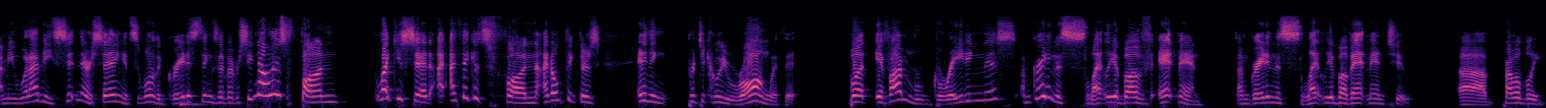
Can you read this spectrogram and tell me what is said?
I mean, would I be sitting there saying it's one of the greatest things I've ever seen? No, it's fun. Like you said, I, I think it's fun. I don't think there's anything particularly wrong with it. But if I'm grading this, I'm grading this slightly above Ant Man. I'm grading this slightly above Ant Man 2. Uh, probably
